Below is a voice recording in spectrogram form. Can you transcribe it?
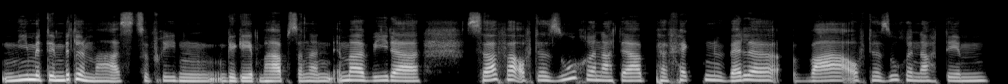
nie mit dem Mittelmaß zufrieden gegeben habe, sondern immer wieder Surfer auf der Suche nach der perfekten Welle war, auf der Suche nach dem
